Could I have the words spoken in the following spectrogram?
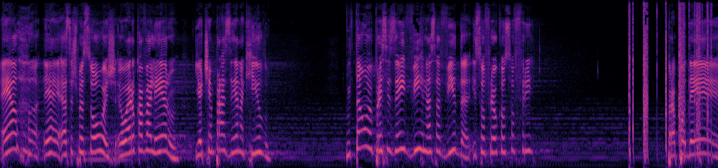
ela, essas pessoas. Eu era o cavaleiro e eu tinha prazer naquilo. Então eu precisei vir nessa vida e sofrer o que eu sofri para poder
